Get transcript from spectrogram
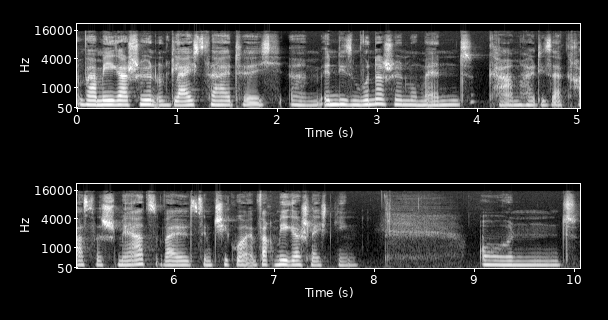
war mega schön und gleichzeitig ähm, in diesem wunderschönen Moment kam halt dieser krasse Schmerz, weil es dem Chico einfach mega schlecht ging. Und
